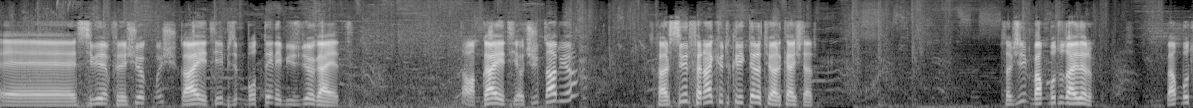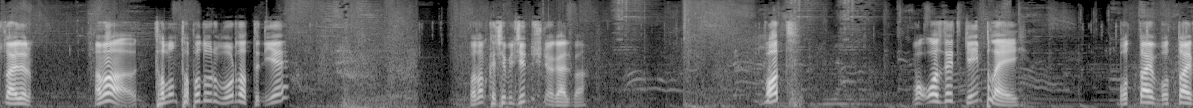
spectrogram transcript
Ee, Sivir'in flash'ı yokmuş. Gayet iyi. Bizim bot lane abuse'luyor gayet. Tamam gayet iyi. O çocuk ne yapıyor? Karşı Sivir fena kötü klikler atıyor arkadaşlar. Bir şey? Ben botu daylarım. Ben botu daylarım. Ama Talon tapa doğru ward attı. Niye? Bu adam kaçabileceğini düşünüyor galiba. What? What was that gameplay? Bot dive, bot dive.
